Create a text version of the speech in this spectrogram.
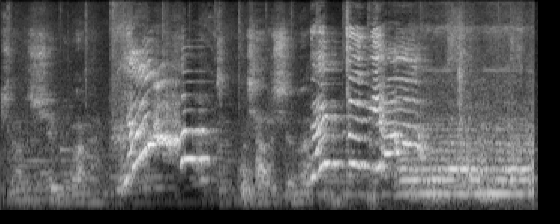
Çalışıyor bak. Çalışır bak. Döktün ya.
